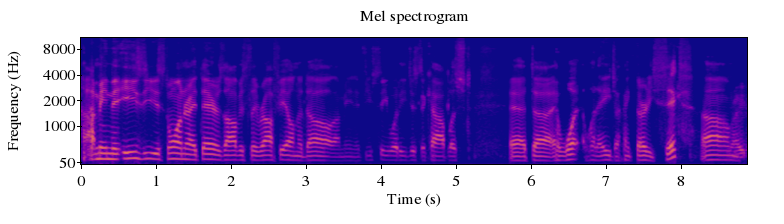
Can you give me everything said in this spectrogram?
I mean, the easiest one right there is obviously Rafael Nadal. I mean, if you see what he just accomplished at uh, at what what age? I think thirty six. Um, right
